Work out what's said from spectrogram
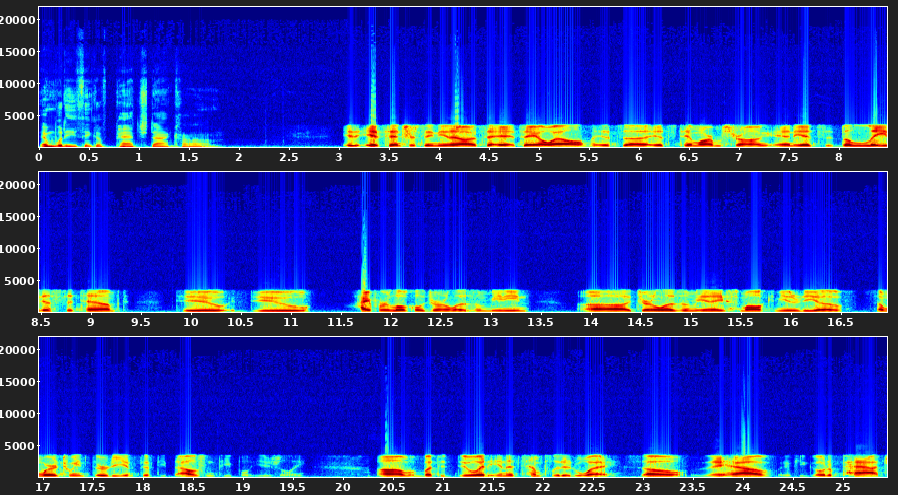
And what do you think of Patch.com? It, it's interesting, you know. It's it's AOL. It's uh, it's Tim Armstrong, and it's the latest attempt to do hyper local journalism, meaning uh, journalism in a small community of somewhere between thirty and fifty thousand people, usually, um, but to do it in a templated way. So they have, if you go to Patch,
